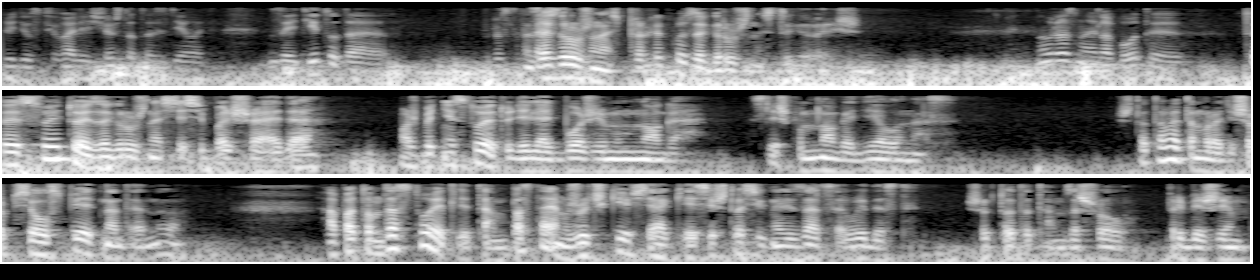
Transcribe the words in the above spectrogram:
люди успевали еще что-то сделать, зайти туда. Просто загруженность. Про какую загруженность ты говоришь? Ну, разные работы. То есть суетой загруженность, если большая, да? Может быть, не стоит уделять Божьему много. Слишком много дел у нас. Что-то в этом роде, чтобы все успеть надо, ну... А потом, да стоит ли там? Поставим жучки всякие, если что, сигнализация выдаст, что кто-то там зашел, прибежим.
